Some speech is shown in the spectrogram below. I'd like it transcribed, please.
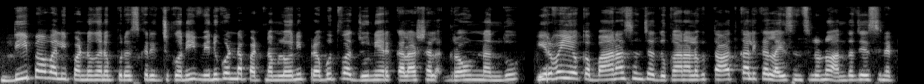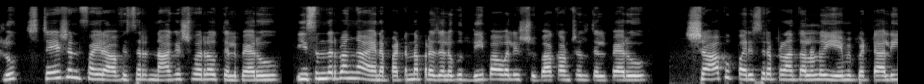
దీపావళి పండుగను పురస్కరించుకొని వినుకొండ పట్టణంలోని ప్రభుత్వ జూనియర్ కళాశాల గ్రౌండ్ నందు ఇరవై ఒక్క బాణాసంచ దుకాణాలకు తాత్కాలిక లైసెన్సులను అందజేసినట్లు స్టేషన్ ఫైర్ ఆఫీసర్ నాగేశ్వరరావు తెలిపారు. ఈ సందర్భంగా ఆయన పట్టణ ప్రజలకు దీపావళి శుభాకాంక్షలు తెలిపారు. షాపు పరిసర ప్రాంతాలలో ఏమి పెట్టాలి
